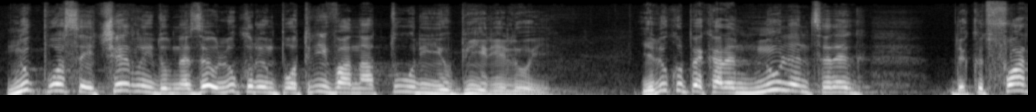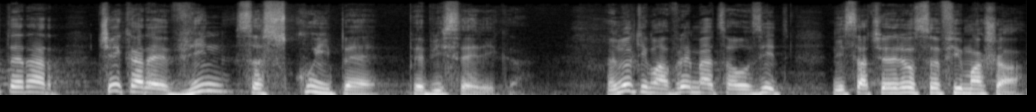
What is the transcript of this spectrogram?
Nu poți să-i cer lui Dumnezeu lucruri împotriva naturii iubirii Lui. E lucruri pe care nu le înțeleg decât foarte rar cei care vin să scuipe pe biserică. În ultima vreme ați auzit, ni s-a cerut să fim așa,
